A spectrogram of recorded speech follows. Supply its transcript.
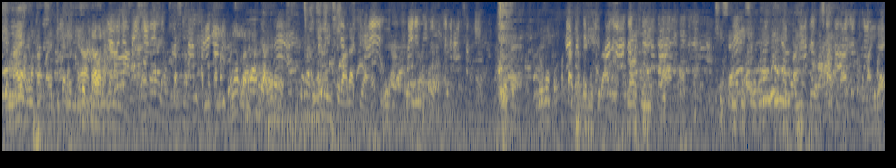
जननायक जनता पार्टी का जो नया करवाना उसका समर्थन करने का मन पंचकुला ने किया है। हमने भी इनसे वादा किया है कि यहाँ जो है लोगों को पक्का घर देने की बात प्लॉट देने की बात, अच्छी सैनिटेशन पीने की व्यवस्था की बात करवाई जाए।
